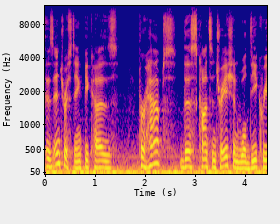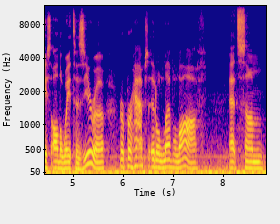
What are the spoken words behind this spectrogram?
is interesting because perhaps this concentration will decrease all the way to zero, or perhaps it'll level off at some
